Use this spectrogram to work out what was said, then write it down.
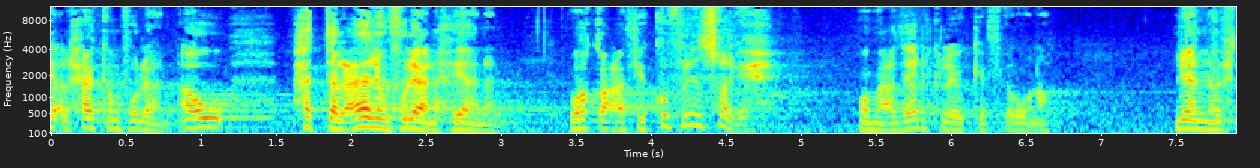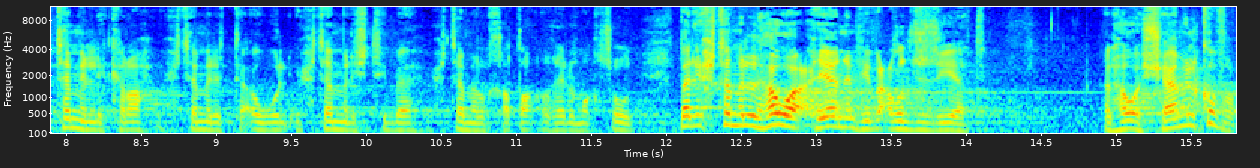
الحاكم فلان أو حتى العالم فلان أحيانا وقع في كفر صريح ومع ذلك لا يكفرونه. لأنه يحتمل الإكراه يحتمل التأول يحتمل الاشتباه يحتمل الخطأ غير المقصود بل يحتمل الهوى أحيانا في بعض الجزئيات. الهوى الشامل كفر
